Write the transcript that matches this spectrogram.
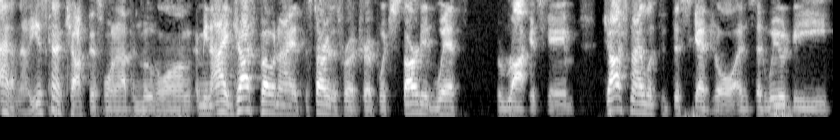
I don't know. You just kind of chalk this one up and move along. I mean, I Josh Bowe and I at the start of this road trip, which started with the Rockets game, Josh and I looked at this schedule and said we would be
